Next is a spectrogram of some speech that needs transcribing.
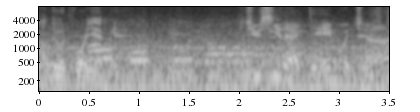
I'll do it for you at meeting. Did you see that dame with John?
